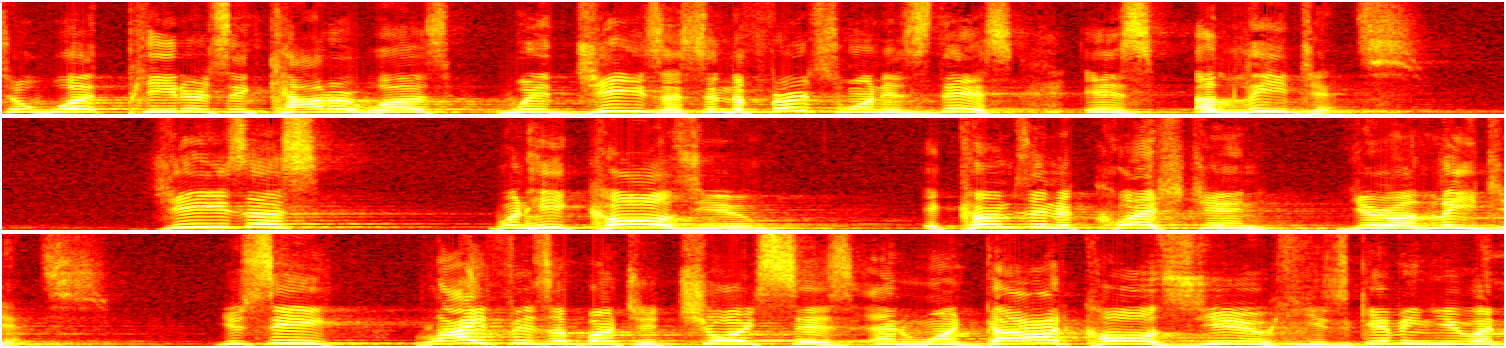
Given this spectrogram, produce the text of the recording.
to what Peter's encounter was with Jesus. And the first one is this is allegiance. Jesus when he calls you, it comes into question your allegiance. You see, life is a bunch of choices, and when God calls you, he's giving you an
